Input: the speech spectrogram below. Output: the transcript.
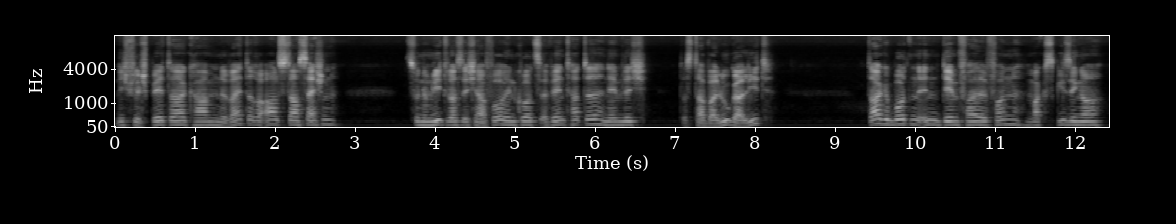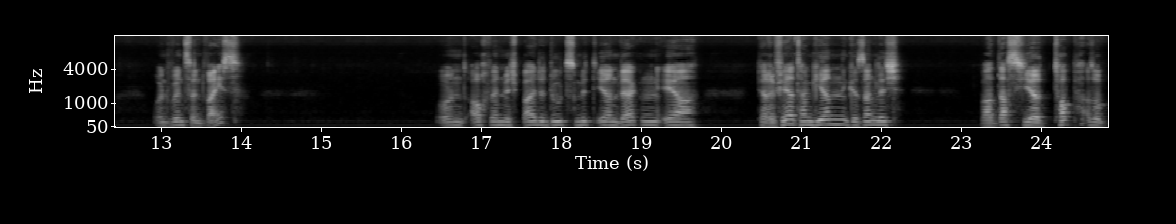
Nicht viel später kam eine weitere All-Star-Session zu einem Lied, was ich ja vorhin kurz erwähnt hatte, nämlich das Tabaluga-Lied. Dargeboten in dem Fall von Max Giesinger und Vincent Weiss. Und auch wenn mich beide Dudes mit ihren Werken eher peripher tangieren, gesanglich war das hier top. Also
